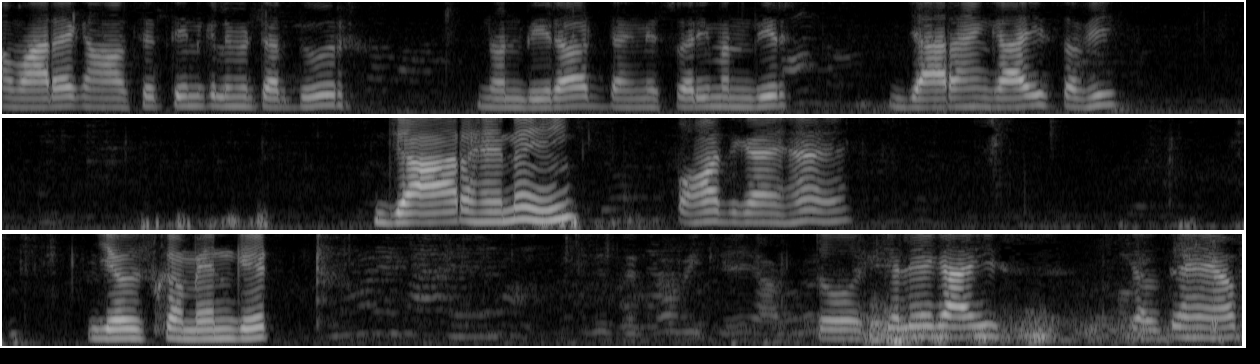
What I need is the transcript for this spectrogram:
हमारे गाँव से तीन किलोमीटर दूर ननबीरा डंगनेश्वरी मंदिर जा रहे हैं गाइस अभी। जा रहे नहीं, पहुँच गए हैं। यह उसका मेन गेट तो चलिए गाइस चलते हैं अब।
